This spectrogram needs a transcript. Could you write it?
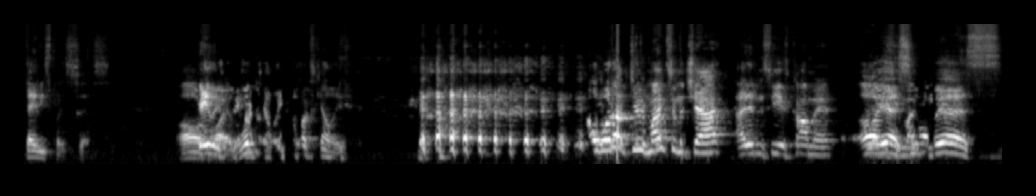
Daily's place. Yes. All Daily's right. What- Kelly. Who the fuck's Kelly? oh, what up, dude? Mike's in the chat. I didn't see his comment. Oh Love yes, Mike. yes.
